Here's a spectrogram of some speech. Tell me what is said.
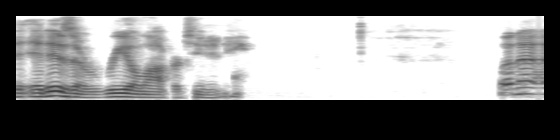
it is a real opportunity. Well, I,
